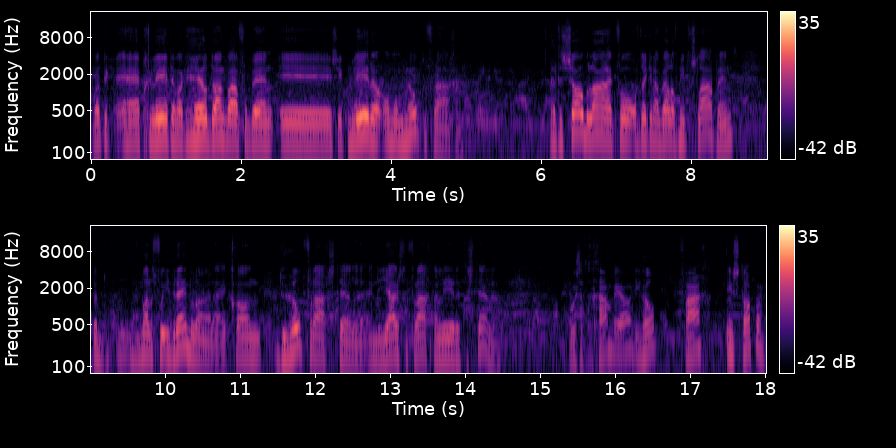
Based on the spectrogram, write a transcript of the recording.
Wat ik heb geleerd en waar ik heel dankbaar voor ben, is ik leren om om hulp te vragen. Het is zo belangrijk voor of dat je nou wel of niet verslaafd bent, dat, maar dat is voor iedereen belangrijk. Gewoon de hulpvraag stellen en de juiste vraag dan leren te stellen. Hoe is dat gegaan bij jou, die hulpvraag? In stappen.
